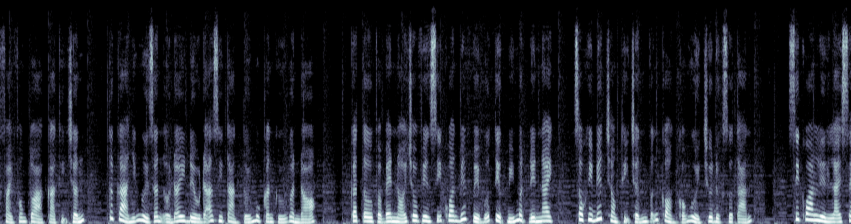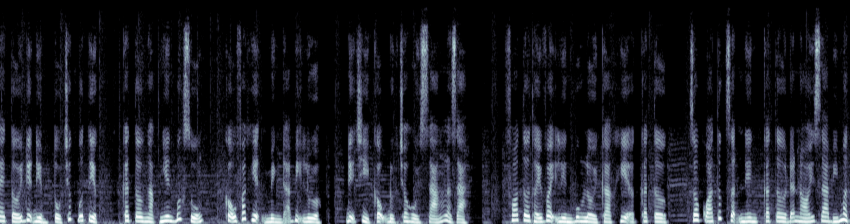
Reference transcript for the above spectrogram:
phải phong tỏa cả thị trấn. Tất cả những người dân ở đây đều đã di tản tới một căn cứ gần đó. Carter và Ben nói cho viên sĩ quan biết về bữa tiệc bí mật đêm nay, sau khi biết trong thị trấn vẫn còn có người chưa được sơ tán. Sĩ quan liền lái xe tới địa điểm tổ chức bữa tiệc. Carter ngạc nhiên bước xuống, cậu phát hiện mình đã bị lừa địa chỉ cậu được cho hồi sáng là giả. Porter thấy vậy liền buông lời cà khịa Carter. Do quá tức giận nên Carter đã nói ra bí mật.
